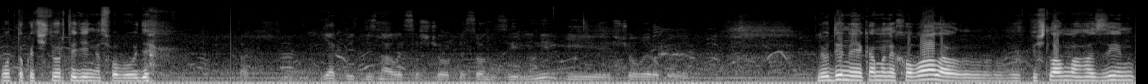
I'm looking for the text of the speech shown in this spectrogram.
Вот только четвертый день на свободе. Так, як ви дізналися, що Херсон звільнений і що ви робили? Людина, яка мене ховала, пішла в магазин,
